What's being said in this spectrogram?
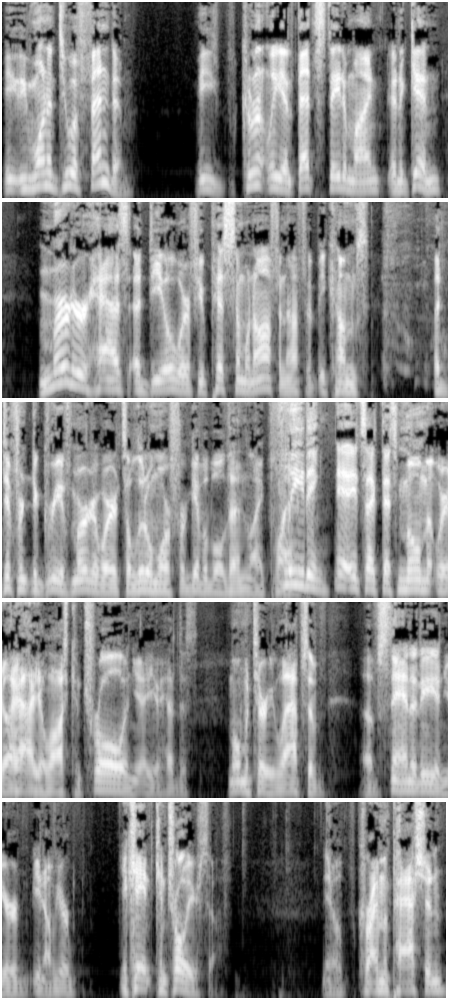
he, he wanted to offend him. He currently at that state of mind, and again, murder has a deal where if you piss someone off enough, it becomes a different degree of murder where it's a little more forgivable than like planet. Fleeting. Yeah, it's like this moment where you're like, ah, you lost control, and yeah, you had this momentary lapse of of sanity, and you're, you know, you're you can't control yourself. You know, crime of passion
